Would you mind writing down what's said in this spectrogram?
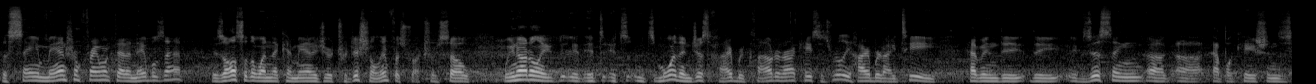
the same management framework that enables that is also the one that can manage your traditional infrastructure. So we not only, it, it, it's, it's more than just hybrid cloud in our case, it's really hybrid IT, having the, the existing uh, uh, applications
